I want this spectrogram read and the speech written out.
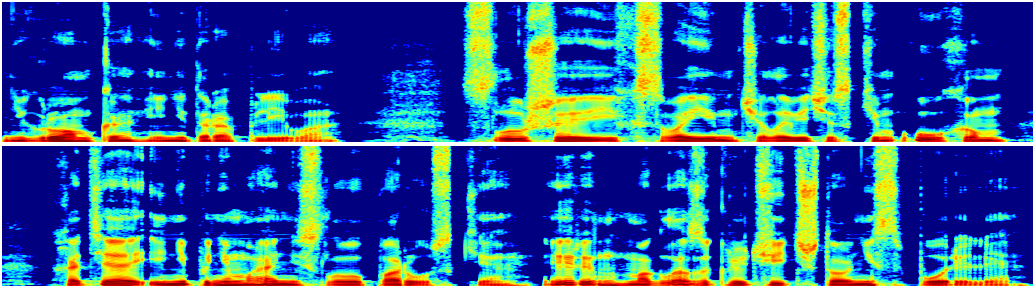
негромко и неторопливо. Слушая их своим человеческим ухом, хотя и не понимая ни слова по-русски, Эрин могла заключить, что они спорили.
